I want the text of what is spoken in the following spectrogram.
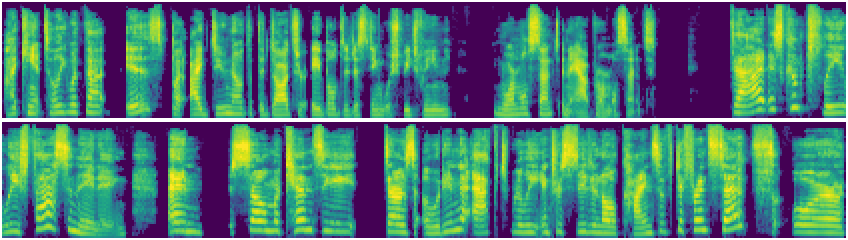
I can't tell you what that is, but I do know that the dogs are able to distinguish between normal scent and abnormal scent. That is completely fascinating. And so, Makenzie, does Odin act really interested in all kinds of different scents or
